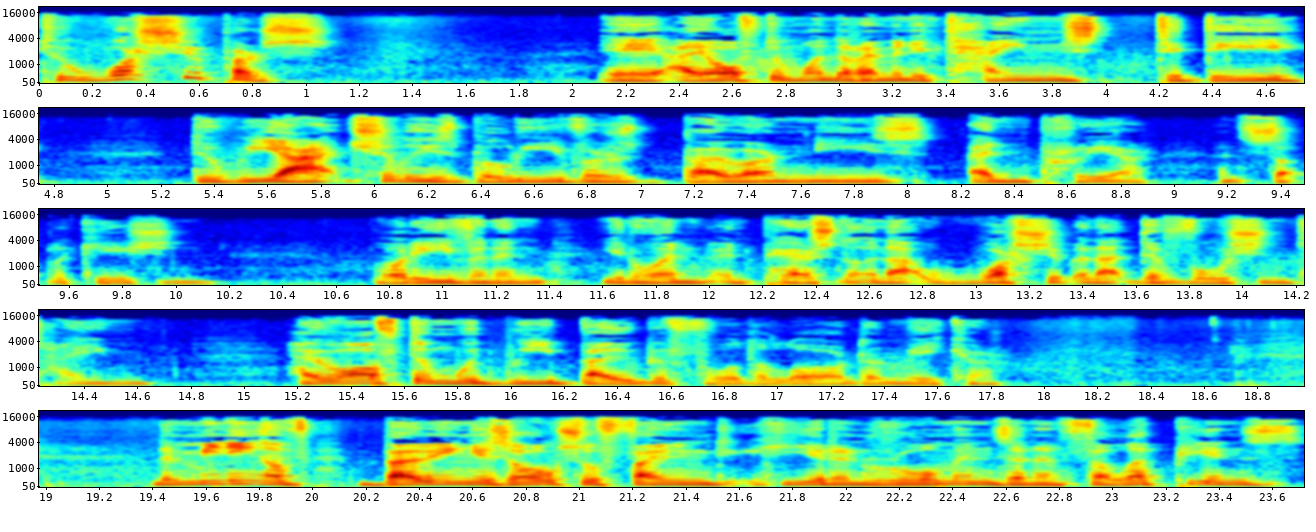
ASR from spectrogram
to worshippers. Uh, I often wonder how many times today do we actually, as believers, bow our knees in prayer and supplication, or even in you know in, in personal in that worship and that devotion time. How often would we bow before the Lord our Maker? The meaning of bowing is also found here in Romans and in Philippians.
